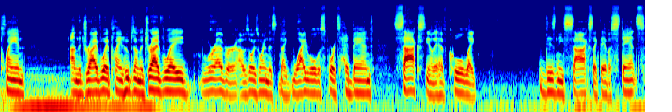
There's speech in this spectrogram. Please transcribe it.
playing on the driveway, playing hoops on the driveway, wherever. I was always wearing this like wide world of sports headband, socks. You know, they have cool like Disney socks. Like they have a Stance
